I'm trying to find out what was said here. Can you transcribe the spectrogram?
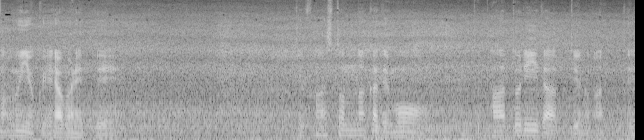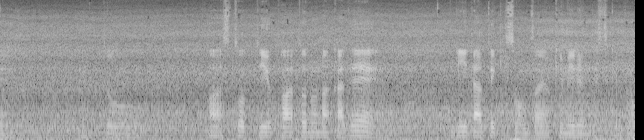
まあ、運よく選ばれてでファーストの中でも、えっと、パートリーダーっていうのがあって、えっと、ファーストっていうパートの中でリーダー的存在を決めるんですけど、え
